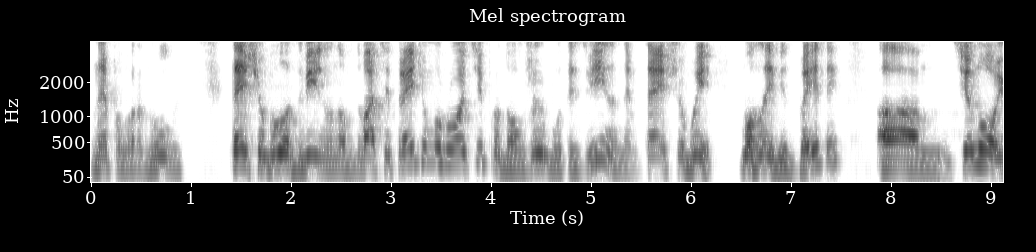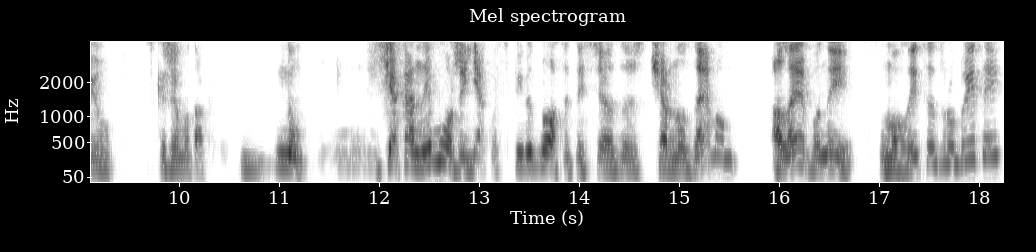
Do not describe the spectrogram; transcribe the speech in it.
не повернули. Те, що було звільнено в 23-му році, продовжує бути звільненим. Те, що ви могли відбити а, ціною, скажімо так, ну яка не може якось співвідноситися з чорноземом, але вони змогли це зробити е,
